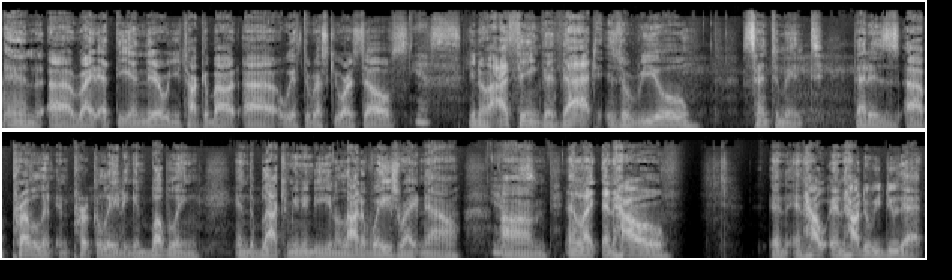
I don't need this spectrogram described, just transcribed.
and uh, right at the end there, when you talk about uh, we have to rescue ourselves, yes, you know, I think that that is a real sentiment that is uh, prevalent and percolating and bubbling in the black community in a lot of ways right now. Yes. Um, and like, and how, and, and how, and how do we do that?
